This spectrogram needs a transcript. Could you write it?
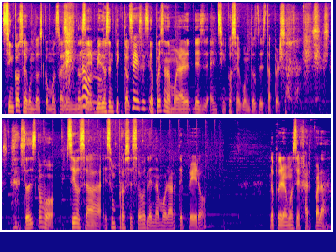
5 segundos, como salen, no, No, sé, no. videos en TikTok. Sí, sí, sí. Te puedes enamorar desde, en 5 segundos de esta persona. Entonces como, sí, o sea, es un proceso de enamorarte, pero lo podríamos dejar para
